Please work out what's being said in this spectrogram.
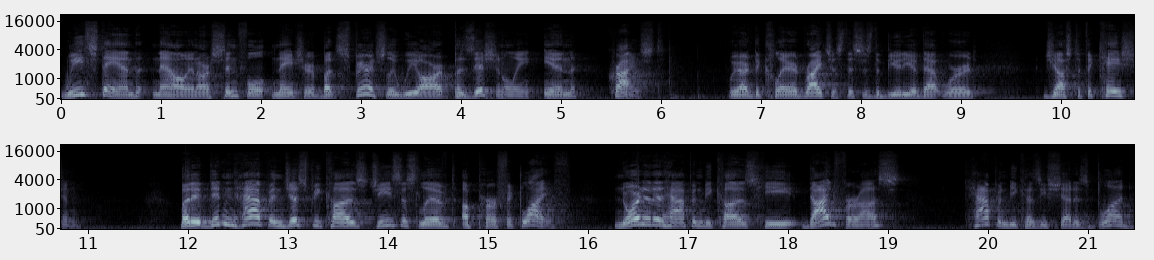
We stand now in our sinful nature, but spiritually we are positionally in Christ. We are declared righteous. This is the beauty of that word, justification. But it didn't happen just because Jesus lived a perfect life, nor did it happen because he died for us. It happened because he shed his blood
